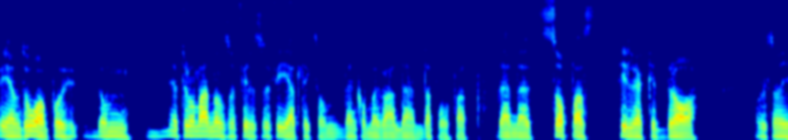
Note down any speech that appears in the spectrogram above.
PM2. På hu- de, jag tror de hade någon som filosofi att liksom, den kommer vi aldrig ändra på för att den är så pass tillräckligt bra och liksom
